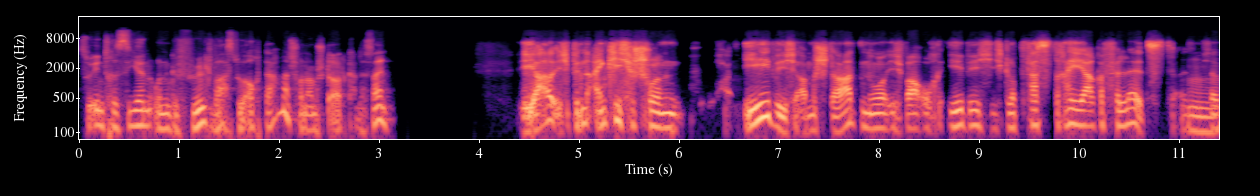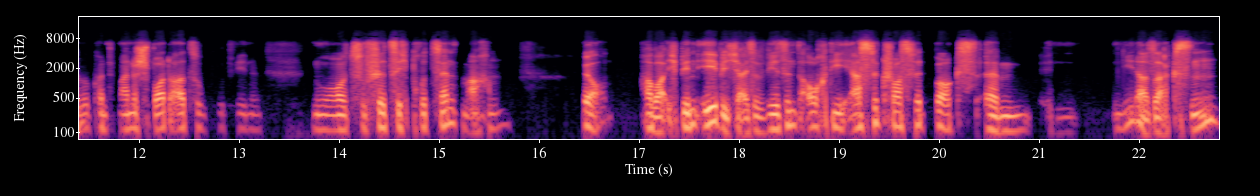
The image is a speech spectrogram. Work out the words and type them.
zu interessieren und gefühlt warst du auch damals schon am Start. Kann das sein? Ja, ich bin eigentlich schon ewig am Start, nur ich war auch ewig, ich glaube, fast drei Jahre verletzt. Also mhm. ich habe, konnte meine Sportart so gut wie nur zu 40 Prozent machen. Ja, aber ich bin ewig. Also wir sind auch die erste CrossFit-Box ähm, in Niedersachsen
